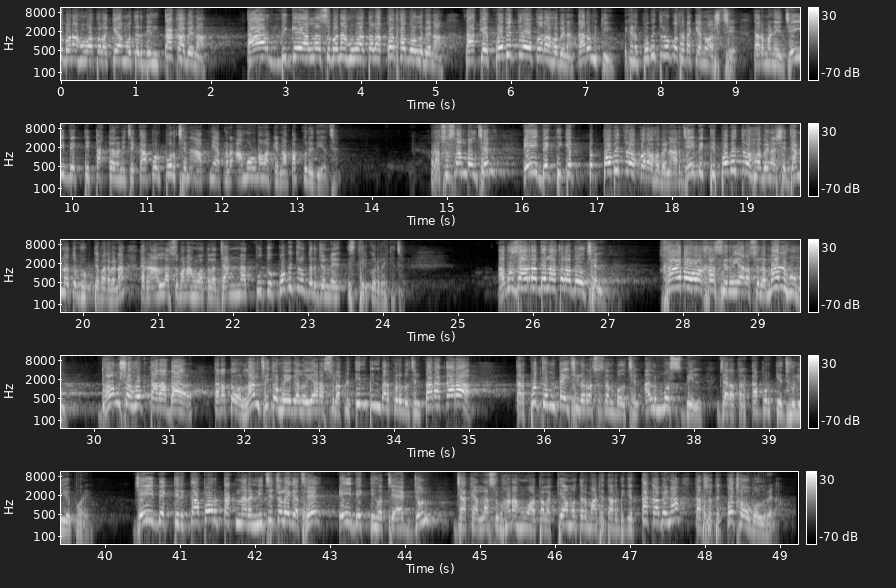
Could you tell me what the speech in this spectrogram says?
তাআলা কিয়ামতের দিন তাকাবে না। তার দিকে আল্লাহ সুবানা ওয়া তাআলা কথা বলবে না। তাকে পবিত্র করা হবে না। কারণ কি? এখানে পবিত্র কথাটা কেন আসছে? তার মানে যেই ব্যক্তি টাকটার নিচে কাপড় পরছেন, আপনি আপনার আমল নামাকে নাপাক করে দিয়েছেন। রাসুসলাম বলছেন, এই ব্যক্তিকে পবিত্র করা হবে না। আর যেই ব্যক্তি পবিত্র হবে না, সে জান্নাত ঢুকতে পারবে না। কারণ আল্লাহ সুবানা ওয়া তালা জান্নাত পুত পবিত্রতার জন্য স্থির করে রেখেছেন। আবু জাহর রাদিয়াল্লাহু তাআলা বলছেন, খাবা ওয়া খাসিরু ইয়া রাসূলুল্লাহ, মানহুম, ধ্বংস হোক তারা বা তারা তো লাঞ্ছিত হয়ে গেল, ইয়া রাসুল, আপনি তিন, তিনবার করে বলছেন, তারা কারা? তার প্রথমটাই ছিল রাসুলাম বলছেন আল মুসবিল যারা তার কাপড়কে ঝুলিয়ে পড়ে যেই ব্যক্তির কাপড় টাকনার নিচে চলে গেছে, এই ব্যক্তি হচ্ছে একজন যাকে আল্লাহ সুবহানাহু হুয়া তালা কেয়ামতের মাঠে তার দিকে তাকাবে না, তার সাথে কথাও বলবে না।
